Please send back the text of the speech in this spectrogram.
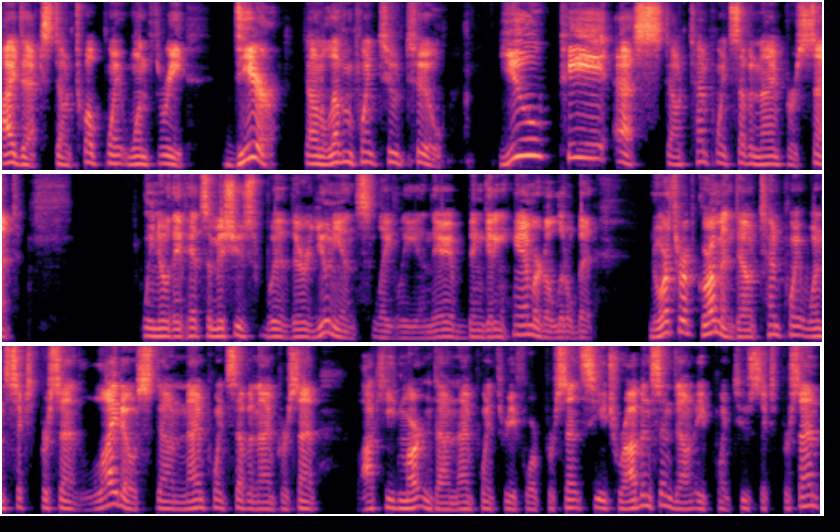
IDEX down 12.13. Deere down 11.22. UPS down 10.79%. We know they've had some issues with their unions lately and they have been getting hammered a little bit. Northrop Grumman down 10.16%. Leidos down 9.79%. Lockheed Martin down 9.34%. CH Robinson down 8.26%.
